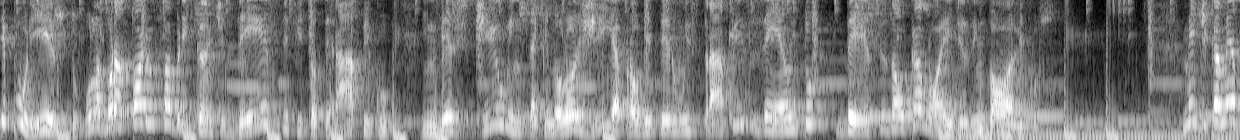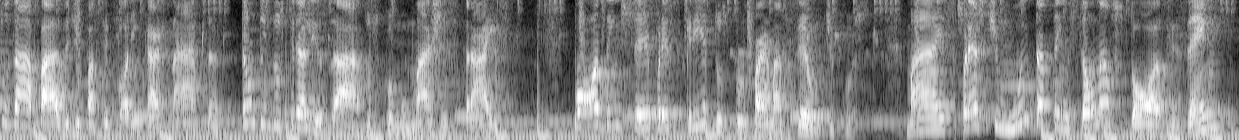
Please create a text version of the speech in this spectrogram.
E por isto, o laboratório fabricante desse fitoterápico investiu em tecnologia para obter um extrato isento desses alcaloides indólicos. Medicamentos à base de passiflora incarnata, tanto industrializados como magistrais, podem ser prescritos por farmacêuticos, mas preste muita atenção nas doses, hein?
